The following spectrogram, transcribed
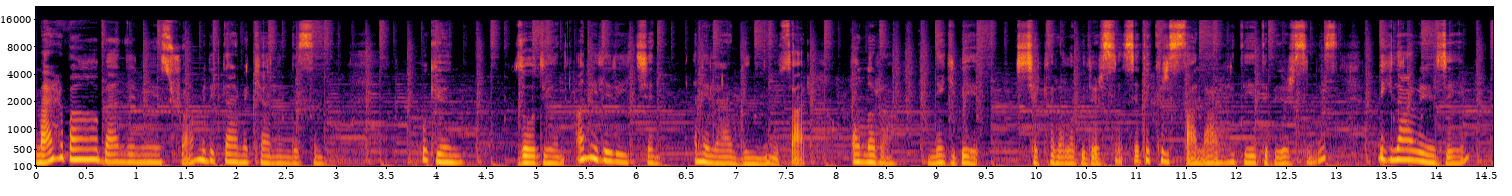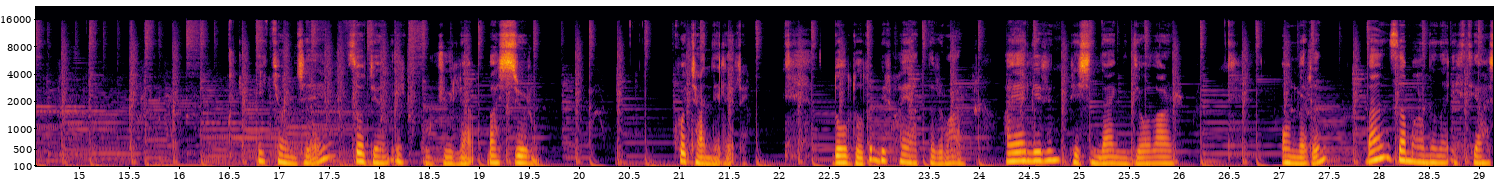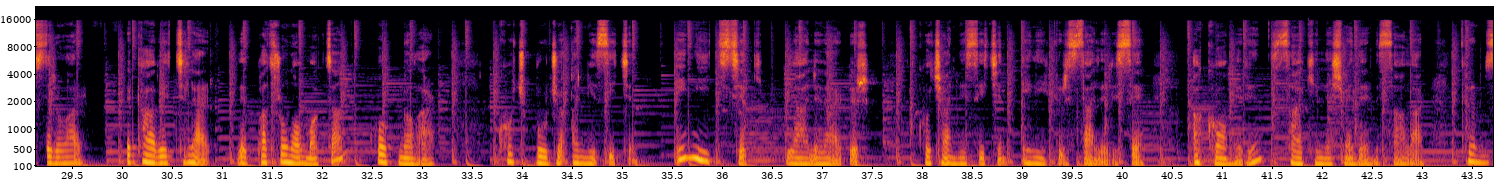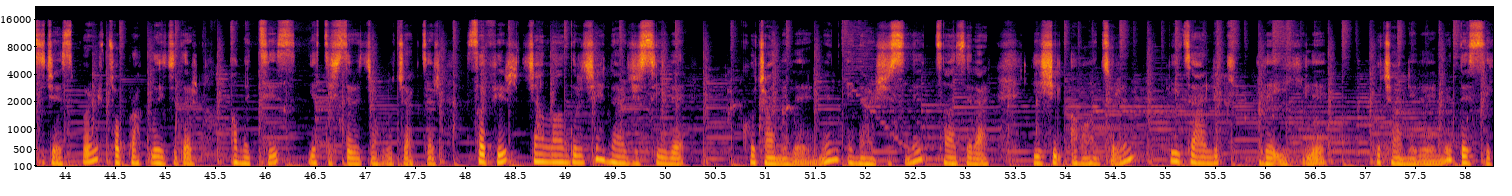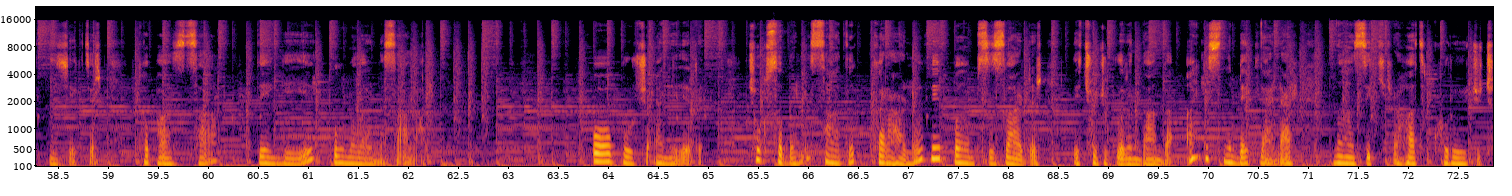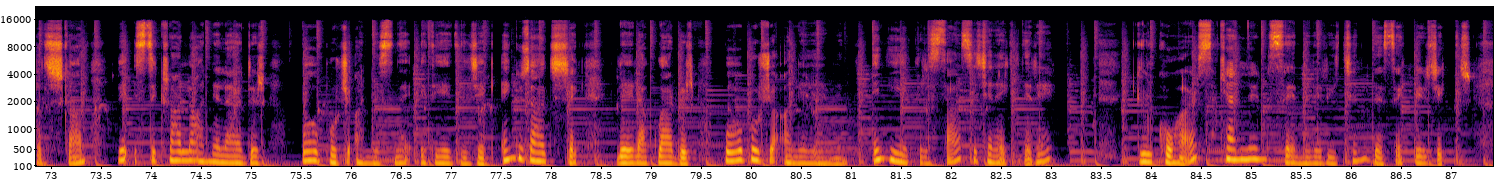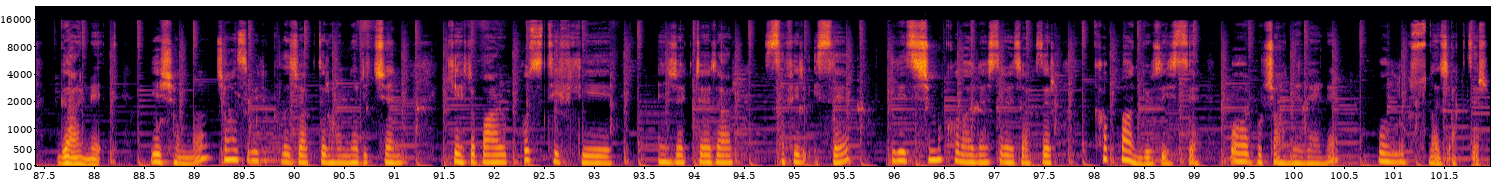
Merhaba, ben Deniz. Şu an Melekler Mekanı'ndasın. Bugün Zodiac'ın anneleri için anneler gününe özel onlara ne gibi çiçekler alabilirsiniz ya da kristaller hediye edebilirsiniz. Bilgiler vereceğim. İlk önce Zodiac'ın ilk burcuyla başlıyorum. Koç anneleri. Dolu dolu bir hayatları var. Hayallerin peşinden gidiyorlar. Onların ben zamanına ihtiyaçları var. Rekabetçiler ve patron olmaktan korkmuyorlar. Koç burcu annesi için en iyi çiçek lalelerdir. Koç annesi için en iyi kristaller ise aquamarine sakinleşmelerini sağlar. Kırmızı jasper topraklayıcıdır. Ametis yatıştırıcı olacaktır. Safir canlandırıcı enerjisiyle koç annelerinin enerjisini tazeler. Yeşil avanturun liderlik ile ilgili koç annelerini destekleyecektir. Topazsa dengeyi bulmalarını sağlar. O burcu anneleri çok sabırlı, sadık, kararlı ve bağımsızlardır ve çocuklarından da aynısını beklerler. Nazik, rahat, koruyucu, çalışkan ve istikrarlı annelerdir. Boğa burcu annesine hediye edilecek en güzel çiçek leylaklardır. Boğa burcu annelerinin en iyi kristal seçenekleri Gül Kovars kendilerini sevmeleri için destek verecektir. Garnet yaşamı cazibeli kılacaktır onlar için. Kehribar pozitifliği enjekte eder. Safir ise iletişimi kolaylaştıracaktır. Kaplan gözü ise boğa burcu annelerine bolluk sunacaktır.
